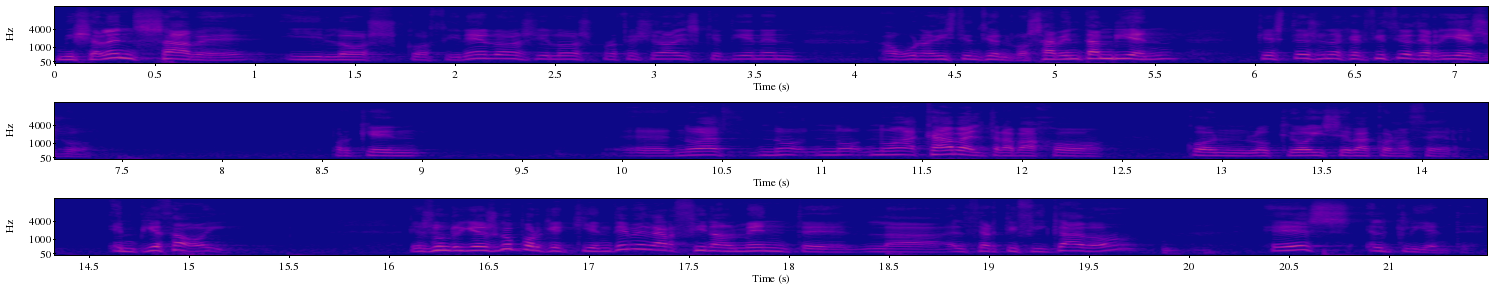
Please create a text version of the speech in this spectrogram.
Michelin sabe, y los cocineros y los profesionales que tienen alguna distinción lo saben también, que este es un ejercicio de riesgo, porque eh, no, acaba el trabajo con lo que hoy se va a conocer, empieza hoy. Es un riesgo porque quien debe dar finalmente el certificado es el cliente.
